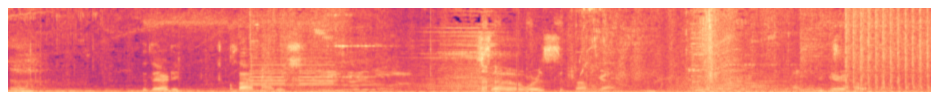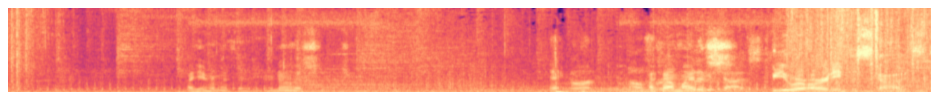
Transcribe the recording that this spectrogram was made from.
Did they already clap Midas? So, where's the drum gun? I I didn't hear a heli. I hear him, I think. No, that's. Hang on. Oh, I for found these Midas. Guys. You were already disguised.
